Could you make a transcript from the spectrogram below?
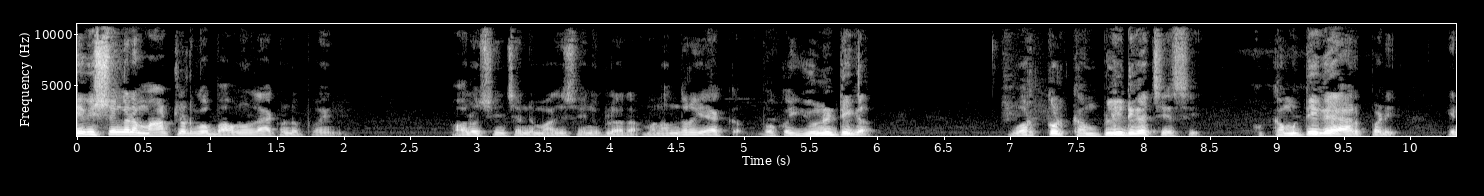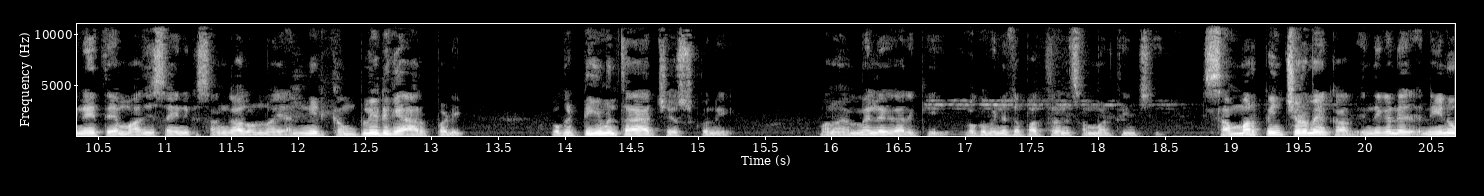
ఏ విషయంగా మాట్లాడుకో భవనం లేకుండా పోయింది. ఆలోచించండి మాజీ సైనికులారా మనందరూ ఏక ఒక యూనిటీగా వర్కౌట్ కంప్లీట్గా చేసి ఒక కమిటీగా ఏర్పడి ఎన్నైతే మాజీ సైనిక సంఘాలు ఉన్నాయో అన్నిటి కంప్లీట్గా ఏర్పడి ఒక టీంని తయారు చేసుకొని మనం ఎమ్మెల్యే గారికి ఒక వినత పత్రాన్ని సమర్పించి సమర్పించడమే కాదు. ఎందుకంటే నేను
